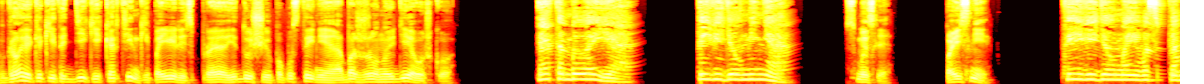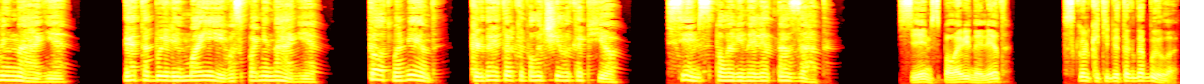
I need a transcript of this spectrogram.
В голове какие-то дикие картинки появились про идущую по пустыне обожженную девушку. Это была я. Ты видел меня. В смысле? Поясни. Ты видел мои воспоминания. Это были мои воспоминания. Тот момент, когда я только получила копье. Семь с половиной лет назад. Семь с половиной лет? Сколько тебе тогда было?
